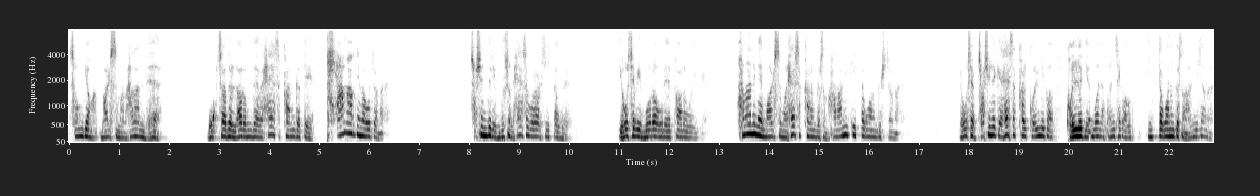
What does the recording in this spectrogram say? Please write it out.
성경 말씀은 하나인데, 목사들 나름대로 해석한 것들이 다양하게 나오잖아요. 자신들이 무슨 해석을 할 수 있다고 그래요. 요셉이 뭐라고 그래, 파라오에게. 하나님의 말씀을 해석하는 것은 하나님께 있다고 하는 것이잖아요. 요셉 자신에게 해석할 권리가, 권력이 뭐냐, 권세가 없, 있다고 하는 것은 아니잖아요.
